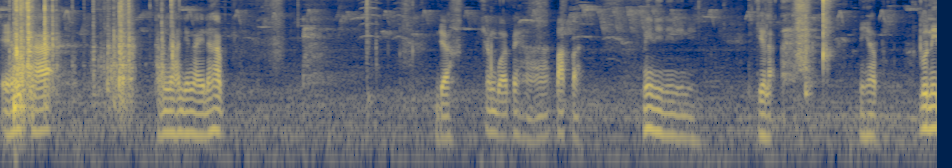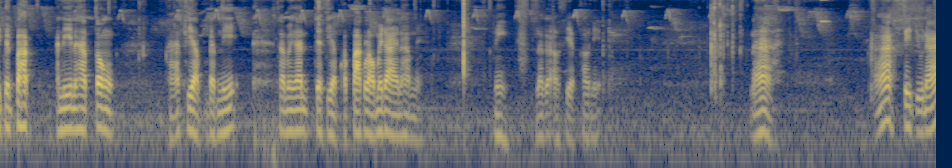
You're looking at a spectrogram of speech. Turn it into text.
แอร์ลูกค้าทำงานยังไงนะครับ เดี๋ยวช่างบอยไปหาปลั๊กก่อนนี่นี่นี่นี่นี่เจอละนี่ครับรุ่นนี้เป็นปลั๊กอันนี้นะครับต้องหาเสียบแบบนี้ ถ้าไม่งั้นจะเสียบกับปลั๊กเราไม่ได้นะครับเนี่ยนี่แล้วก็เอาเสียบเข้านี่นะ อะติดอยู่นะ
